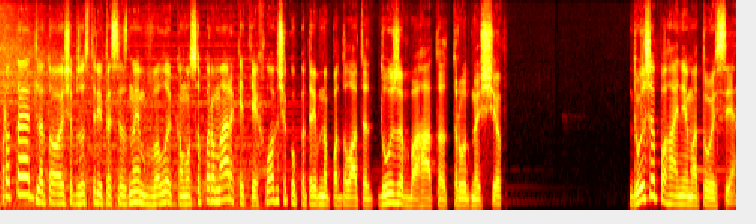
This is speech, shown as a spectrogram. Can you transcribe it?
Проте для того, щоб зустрітися з ним в великому супермаркеті, хлопчику потрібно подолати дуже багато труднощів. Дуже погані матусі.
